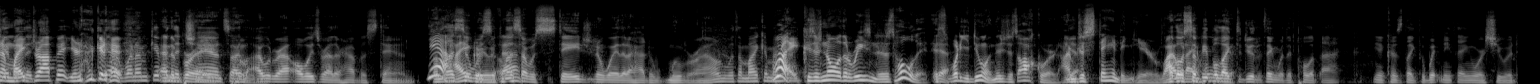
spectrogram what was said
I'm gonna mic the- drop it. You're not gonna. Yeah, when I'm given and the, chance, I, I would ra- always rather have a stand. Yeah, unless I it agree was with unless that. I was staged in a way that I had to move around with a mic in my Right, because there's no other reason to just hold it. It's Yeah. what are you doing? This is just awkward. I'm Yeah. just standing here. Why Although some people hold like to do the thing where they pull it back. You know, because like the Whitney thing where she would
